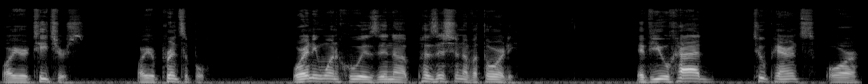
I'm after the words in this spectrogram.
or your teachers or your principal or anyone who is in a position of authority. If you had two parents or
